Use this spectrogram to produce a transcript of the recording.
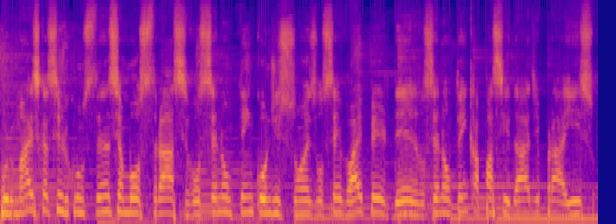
por mais que a circunstância mostrasse, você não tem condições, você vai perder, você não tem capacidade para isso.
